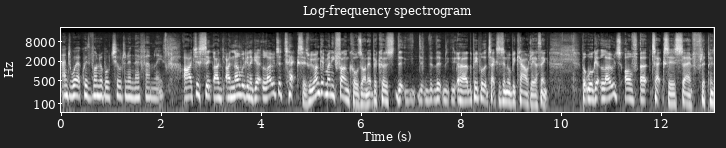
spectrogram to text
and work with vulnerable children and their families. I just think I, I know we're going to get loads of texts. We won't get many phone calls on it because the the, the, uh, the people that text us in will be cowardly, I think. But we'll get loads of uh, texts saying flipping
